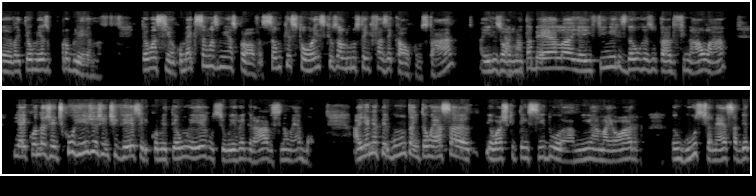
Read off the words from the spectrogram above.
é, vai ter o mesmo problema. Então, assim, ó, como é que são as minhas provas? São questões que os alunos têm que fazer cálculos, tá? Aí eles olham na tabela e aí, enfim, eles dão o resultado final lá. e aí quando a gente corrige, a gente vê se ele cometeu um erro, se o erro é grave, se não é bom. Aí a minha pergunta, então, essa eu acho que tem sido a minha maior angústia, né? Saber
